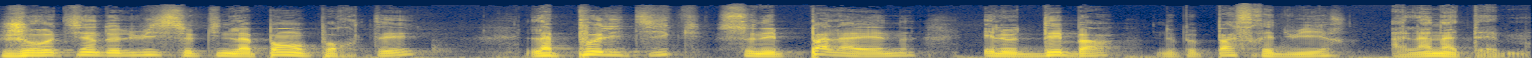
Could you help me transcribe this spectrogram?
Je retiens de lui ce qui ne l'a pas emporté. La politique, ce n'est pas la haine, et le débat ne peut pas se réduire à l'anathème.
